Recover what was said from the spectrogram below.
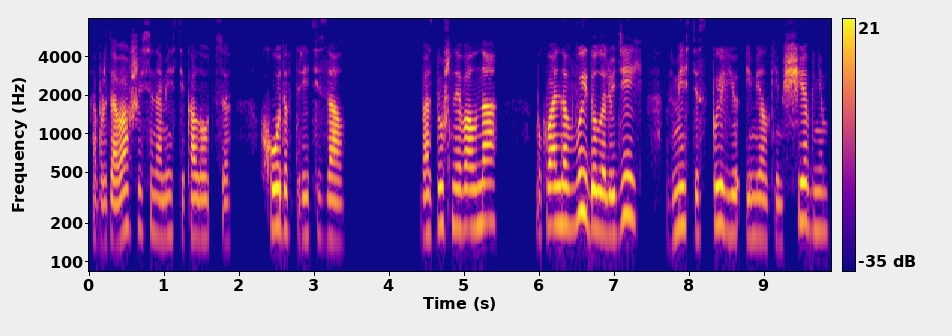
образовавшийся на месте колодца, хода в третий зал. Воздушная волна буквально выдула людей вместе с пылью и мелким щебнем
